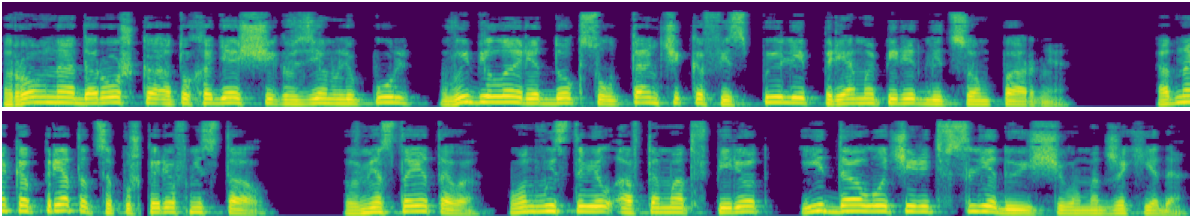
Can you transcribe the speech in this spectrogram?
Ровная дорожка от уходящих в землю пуль выбила рядок султанчиков из пыли прямо перед лицом парня. Однако прятаться Пушкарев не стал. Вместо этого он выставил автомат вперед и дал очередь в следующего маджахеда.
